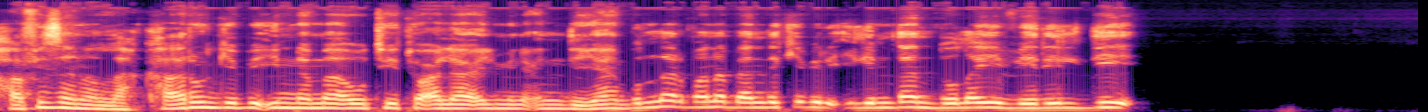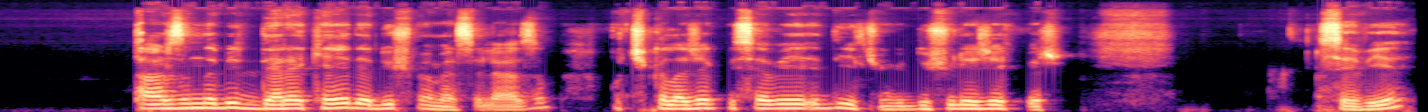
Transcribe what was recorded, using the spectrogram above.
hafizan Allah, Karun gibi innema utitu ala ilmin indi. Yani bunlar bana bendeki bir ilimden dolayı verildi tarzında bir derekeye de düşmemesi lazım. Bu çıkılacak bir seviye değil çünkü düşülecek bir seviye.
